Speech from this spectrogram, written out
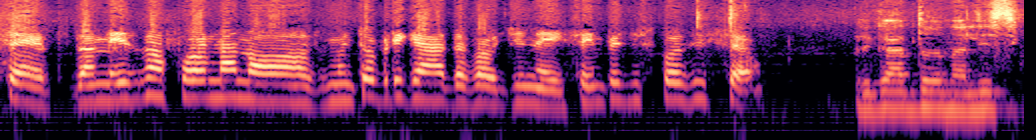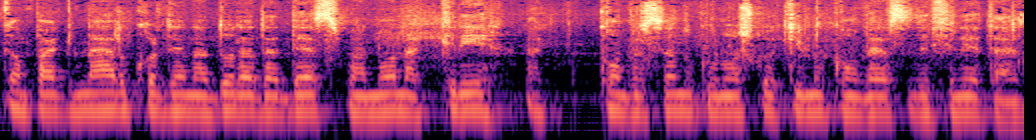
Certo, da mesma forma nós. Muito obrigada, Valdinei, sempre à disposição. Obrigado, Analice Campagnaro, coordenadora da 19 CRE, conversando conosco aqui no Conversa Definitada.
